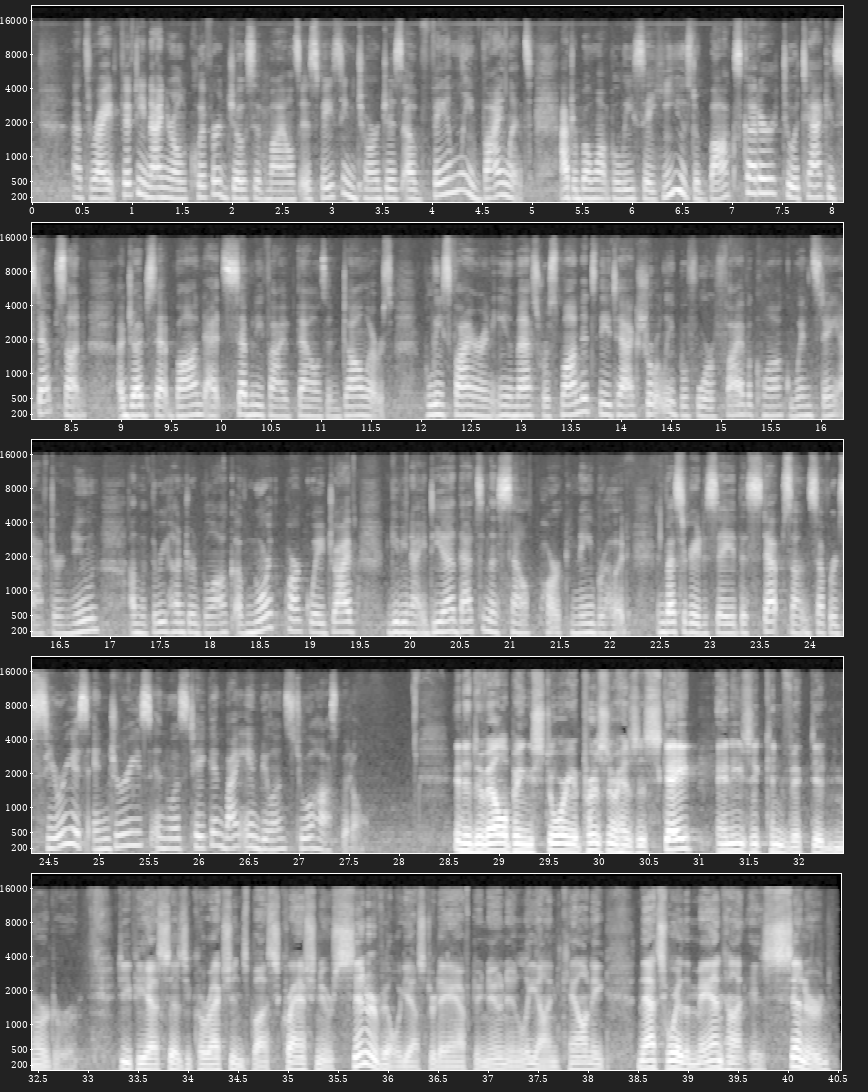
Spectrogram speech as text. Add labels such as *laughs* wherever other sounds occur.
That's right. 59-year-old Clifford Joseph Miles is facing charges of family violence after Beaumont police say he used a box cutter to attack his stepson. A judge set bond at $75,000. Police, fire, and EMS responded to the attack shortly before 5 o'clock Wednesday afternoon on the 300 block of North Parkway Drive. To give you an idea, that's in the South Park neighborhood. Investigators say the stepson suffered serious injuries and was taken by ambulance to a hospital. In a developing story, a prisoner has escaped and he's a convicted murderer. DPS says a corrections bus crashed near Centerville yesterday afternoon in Leon County. And That's where the manhunt is centered.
